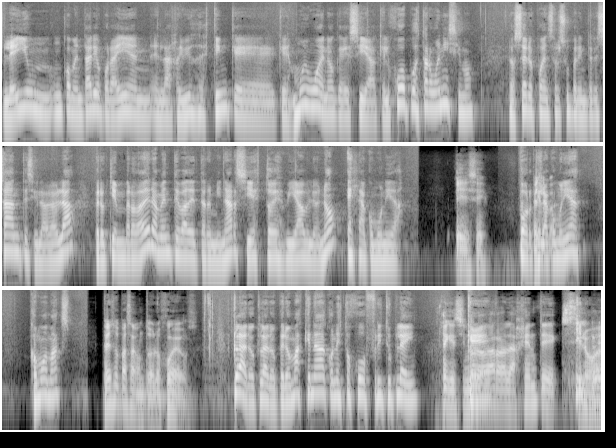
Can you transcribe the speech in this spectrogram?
Leí un, comentario por ahí en, en las reviews de Steam que, que es muy bueno, que decía que el juego puede estar buenísimo, los héroes pueden ser súper interesantes y bla, bla, bla, pero quien verdaderamente va a determinar si esto es viable o no es la comunidad. Y sí. Porque Pero la comunidad... ¿Cómo, Max? Pero eso pasa con todos los juegos. Claro, claro, pero más que nada con estos juegos free to play. Es que si no lo agarra la gente, ¿quién lo va a pero hay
